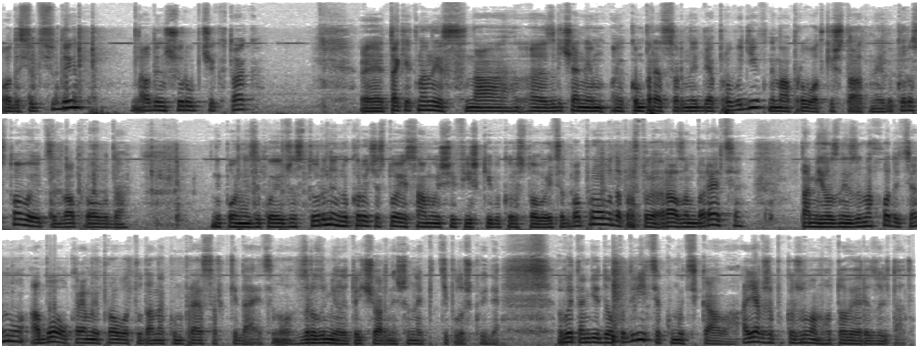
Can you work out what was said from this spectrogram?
Одесь от сюди. На один шурупчик, так? Е, Так як на низ на е, звичайний компресор не йде проводів, нема проводки штатної, використовується два провода. Не пам'ятаю з якої вже сторони. Ну, коротше, з тої самої ще фішки використовується два провода, просто разом береться, там його знизу знаходиться, ну, або окремий провод туди на компресор кидається. Ну, зрозуміли, той чорний, що на підтіплушку йде. Ви там відео подивіться, кому цікаво, а я вже покажу вам готовий результат.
